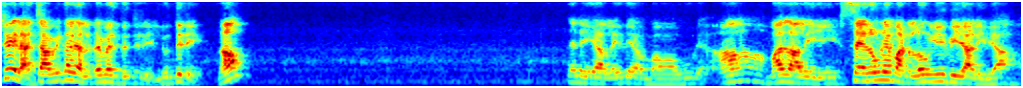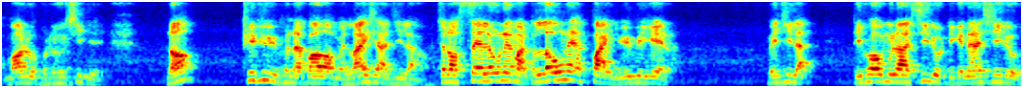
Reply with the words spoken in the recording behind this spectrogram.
တွေ့လားကြာပေးတော့ကြာလက်တွဲမဲ့လူသစ်တွေလူသစ်တွေနော် ညနေကလေးတဲ့မပါဘူးတဲ့အာမဆာလေး10လုံးထဲမှာတစ်လုံးရွေးပေးတာလေဗျာအမားတို့ဘယ်လိုရှိတယ်နော်ဖြည်းဖြည်းခုနပေါတော့မယ်လိုက်ရှာကြည့်လိုက်အောင်ကျွန်တော်10လုံးထဲမှာတစ်လုံးနဲ့အပိုင်ရွေးပေးခဲ့တာမေးကြည့်လိုက်ဒီဖော်မူလာရှိလို့ဒီကနန်းရှိလို့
